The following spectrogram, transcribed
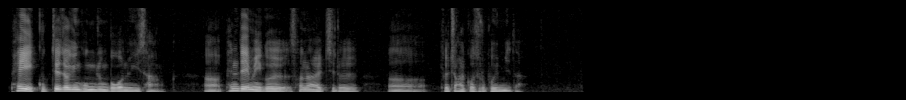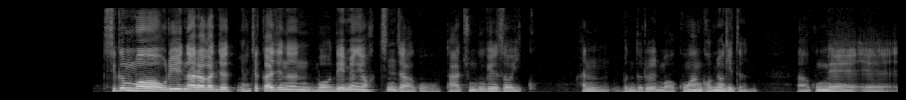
페이 국제적인 공중보건 위상 어, 팬데믹을 선언할지를 어, 결정할 것으로 보입니다. 지금 뭐 우리나라가 이제 현재까지는 뭐 네 명의 확진자고 다 중국에서 입국한 분들을 뭐 공항 검역이든 어, 국내에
